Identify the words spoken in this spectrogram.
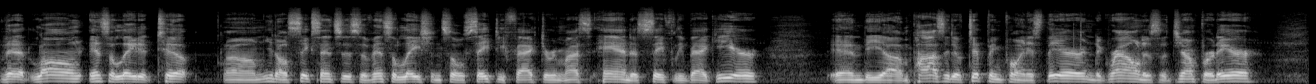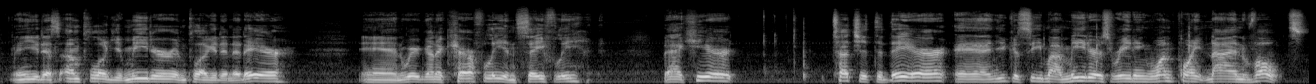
that long insulated tip, um, you know, six inches of insulation. So safety factor, in my hand is safely back here. And the um, positive tipping point is there, and the ground is a jumper there and you just unplug your meter and plug it into there and we're going to carefully and safely back here touch it to there and you can see my meter is reading 1.9 volts.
